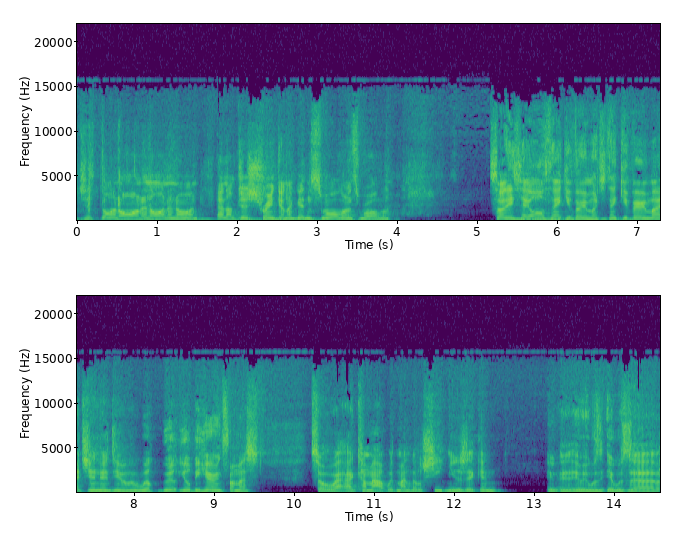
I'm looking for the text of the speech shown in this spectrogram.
just going on and on and on. And I'm just shrinking. I'm getting smaller and smaller. So they say, oh, thank you very much, thank you very much, and uh, will, we'll, you'll be hearing from us. So I come out with my little sheet music, and it, it was, it was uh,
